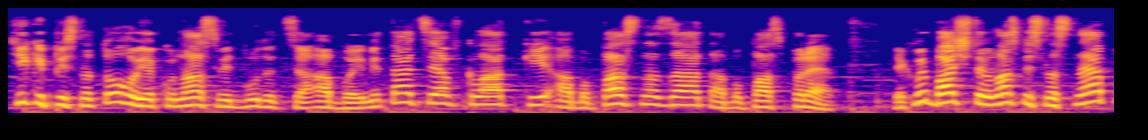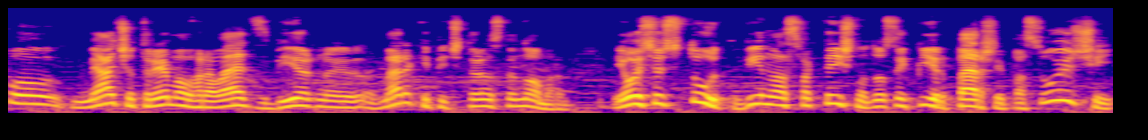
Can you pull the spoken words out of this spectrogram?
тільки після того, як у нас відбудеться або імітація вкладки, або пас назад, або пас вперед. Як ви бачите, у нас після снепу м'яч отримав гравець збірної Америки під 14 номером. І ось ось тут він у нас фактично до сих пір перший пасуючий,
